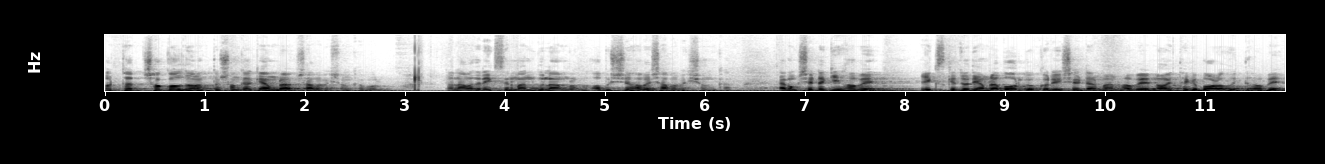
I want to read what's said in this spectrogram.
অর্থাৎ সকল ধনাত্মক সংখ্যাকে আমরা স্বাভাবিক সংখ্যা বলব। তাহলে আমাদের এক্সের মানগুলো আমরা অবশ্যই হবে স্বাভাবিক সংখ্যা। এবং সেটা কি হবে? এক্সকে যদি আমরা বর্গ করি, সেটার মান হবে নয় থেকে বড় হইতে হবে।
